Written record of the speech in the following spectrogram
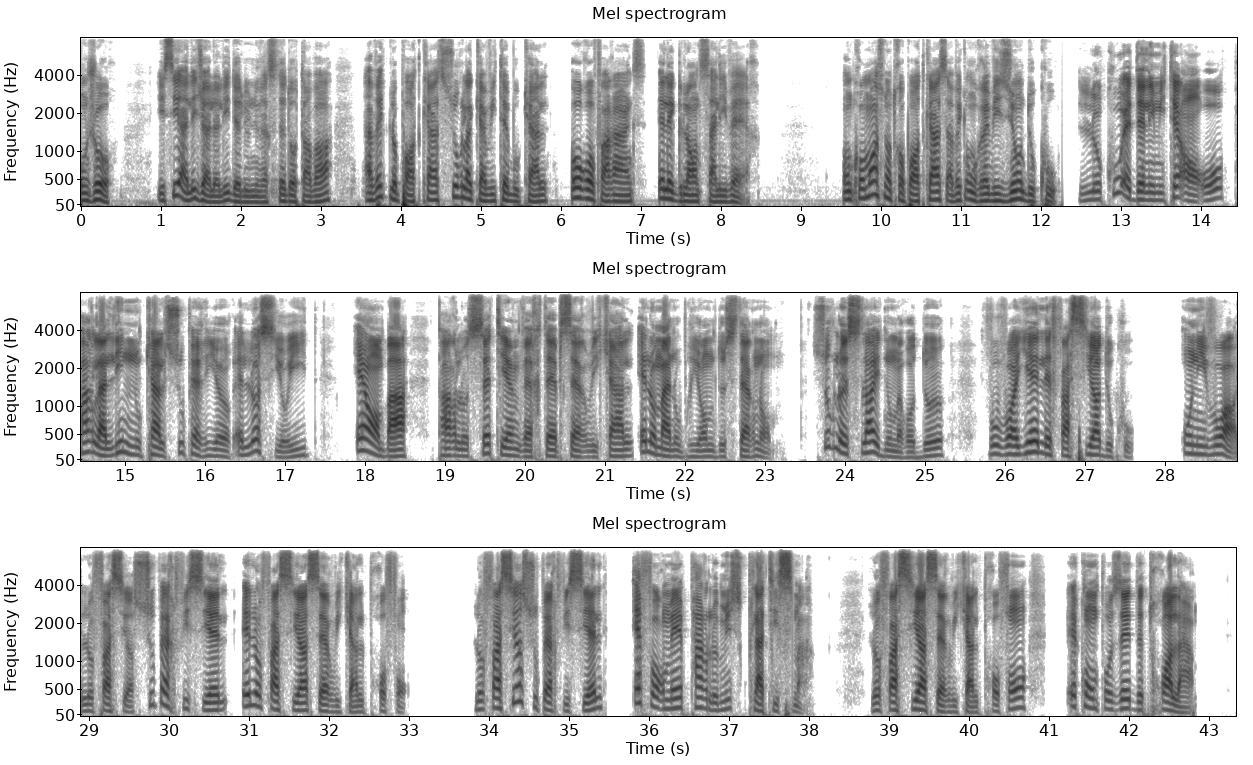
Bonjour, ici Ali Jalali de l'Université d'Ottawa avec le podcast sur la cavité buccale, oropharynx et les glandes salivaires. On commence notre podcast avec une révision du cou. Le cou est délimité en haut par la ligne nucale supérieure et l'osioïde et en bas par le septième vertèbre cervicale et le manubrium du sternum. Sur le slide numéro 2, vous voyez les fascias du cou. On y voit le fascia superficiel et le fascia cervical profond. Le fascia superficiel est formé par le muscle platysma. Le fascia cervical profond est composé de trois lames.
